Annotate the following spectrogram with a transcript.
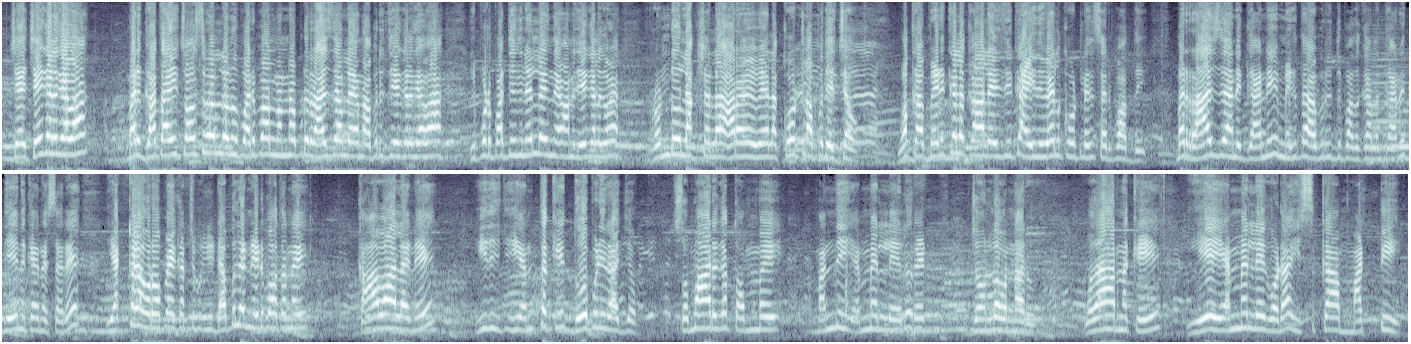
చే- చేయగలిగావా? మరి గత ఐదు సంవత్సరాల్లో నువ్వు పరిపాలన ఉన్నప్పుడు రాజధానిలో ఏమైనా అభివృద్ధి చేయగలిగావా? ఇప్పుడు పద్దెనిమిది నెలలు అయింది ఏమైనా చేయగలిగావా? రెండు లక్షల అరవై వేల కోట్లు అప్పు తెచ్చావు. ఒక మెడికల్ కాలేజీకి ఐదు వేల కోట్లు అయితే సరిపోద్ది. మరి రాజధానికి కానీ మిగతా అభివృద్ధి పథకాలకు కానీ దేనికైనా సరే ఎక్కడ రూపాయి ఖర్చు ఈ డబ్బులన్నీ ఎడిపోతున్నాయి. కావాలని ఇది ఎంతకి దోపిడీ రాజ్యం. సుమారుగా తొంభై మంది ఎమ్మెల్యేలు రెడ్ జోన్లో ఉన్నారు. ఉదాహరణకి ఏ ఎమ్మెల్యే కూడా ఇసుక మట్టి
